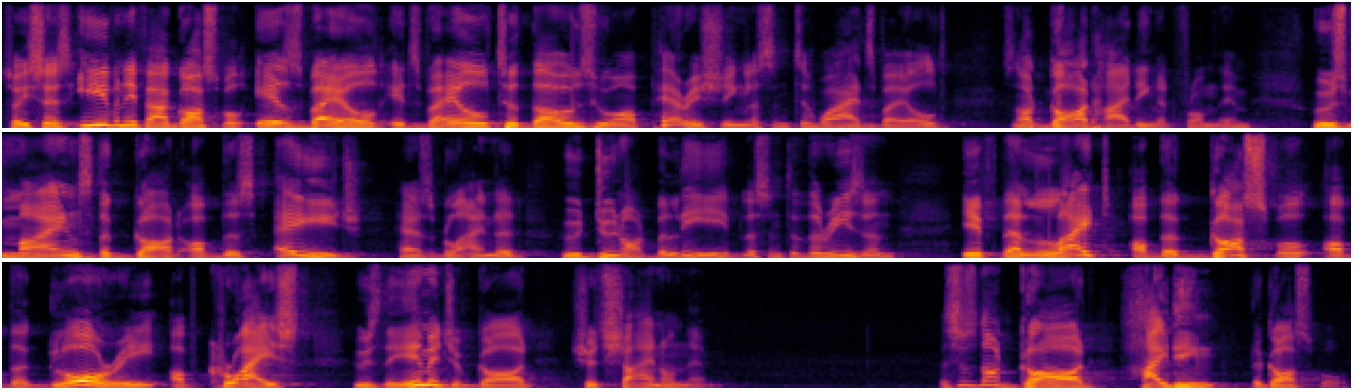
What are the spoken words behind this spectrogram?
So he says, even if our gospel is veiled, it's veiled to those who are perishing. Listen to why it's veiled. It's not God hiding it from them, whose minds the God of this age has blinded, who do not believe. Listen to the reason. If the light of the gospel of the glory of Christ, who's the image of God, should shine on them. This is not God hiding the gospel.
